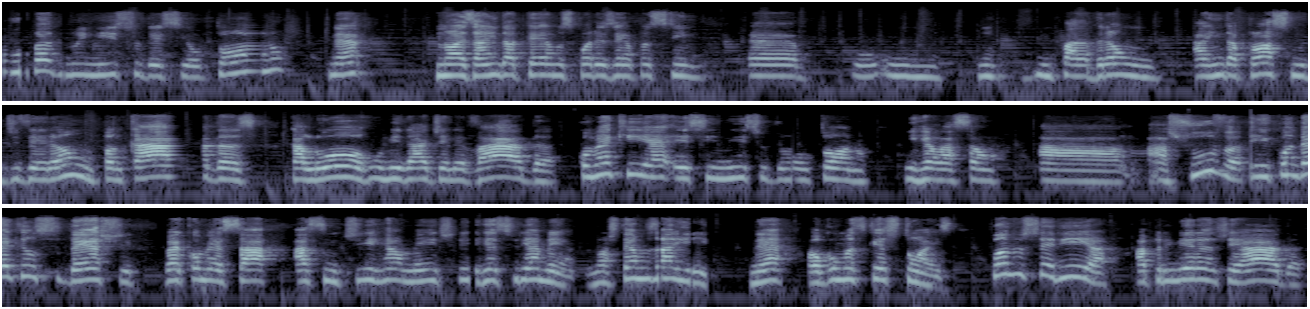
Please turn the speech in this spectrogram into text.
curva no início desse outono, né? Nós ainda temos, por exemplo, assim, é, um, um, um padrão ainda próximo de verão, pancadas, calor, umidade elevada? Como é que é esse início do outono em relação à, à chuva? E quando é que o Sudeste vai começar a sentir realmente resfriamento? Nós temos aí né, algumas questões. Quando seria a primeira geada,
